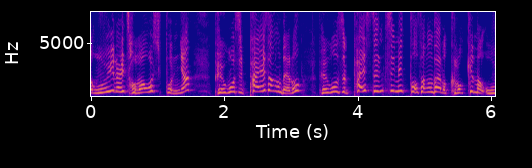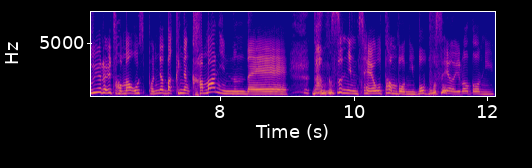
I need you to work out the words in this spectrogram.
나 우위를 점하고 싶었냐? 158 상대로? 158cm 상대로 그렇게나 우위를 점하고 싶었냐? 나 그냥 가만히 있는데 낭수님 제 옷 한번 입어보세요 이러더니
